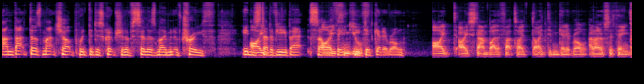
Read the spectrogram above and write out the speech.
and that does match up with the description of Cilla's moment of truth instead I- of you bet. So I, I think, think you did get it wrong. I, I stand by the fact I, I didn't get it wrong. And I also think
